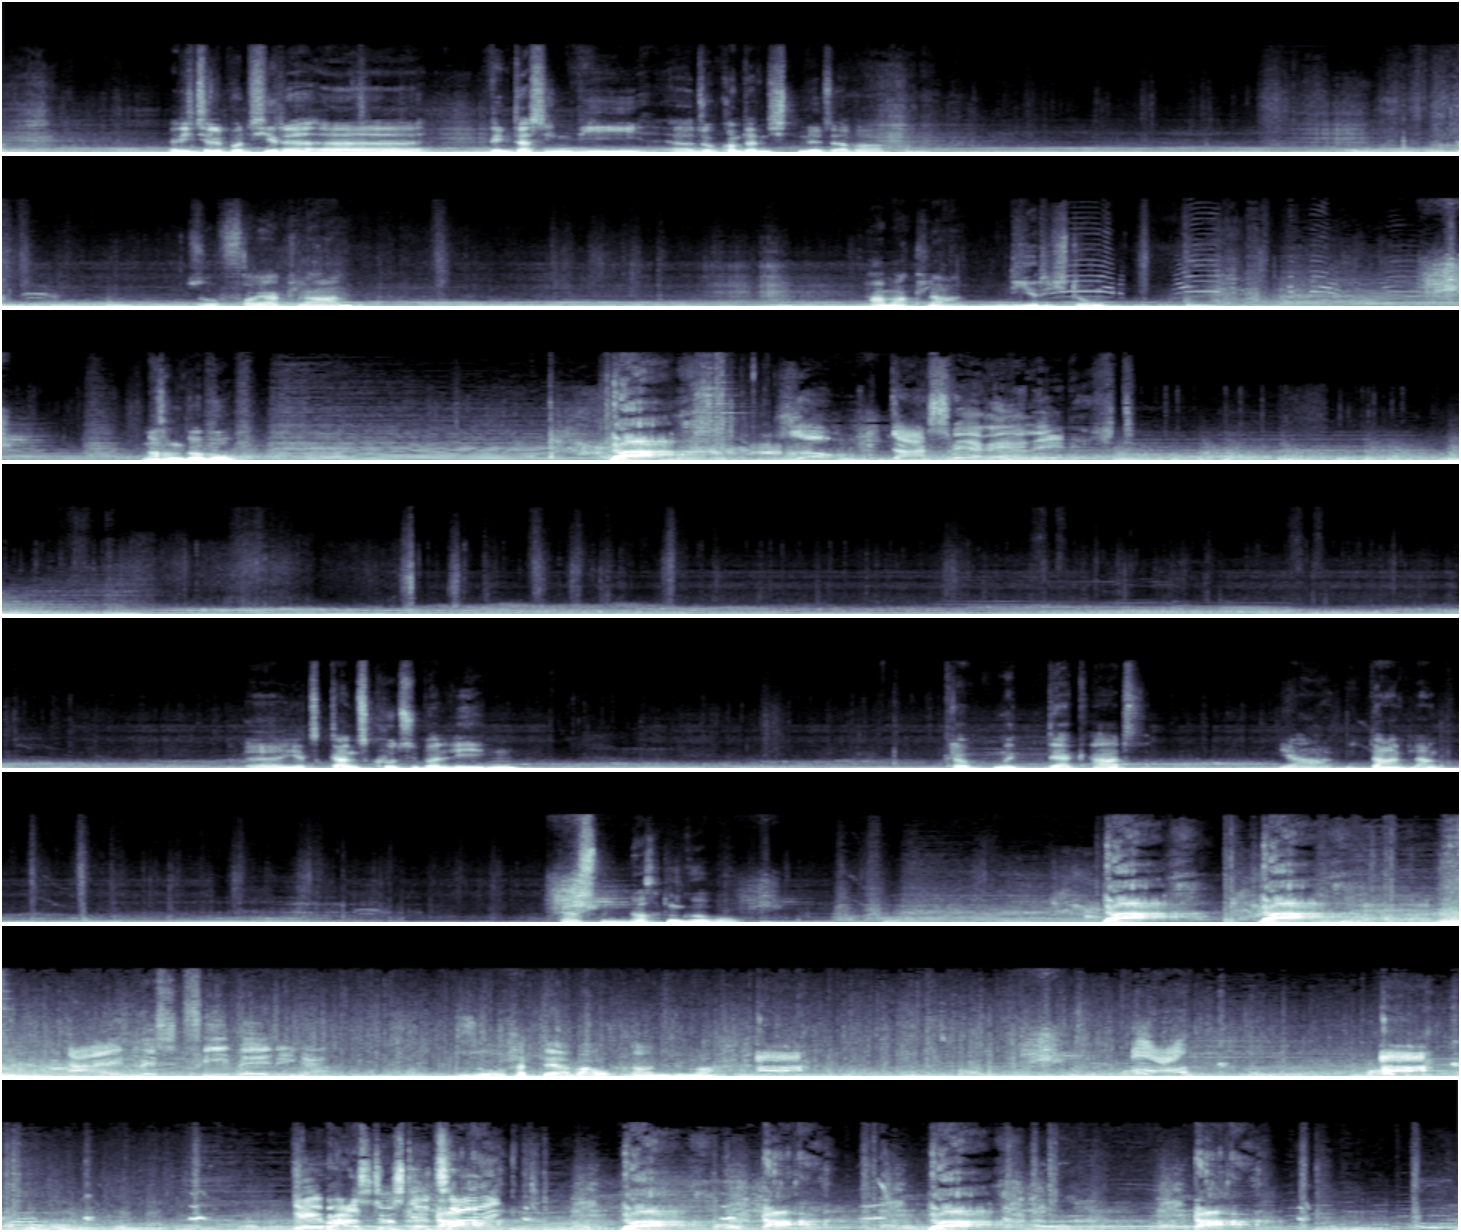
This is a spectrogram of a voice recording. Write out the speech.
Wenn ich teleportiere, äh, bringt das irgendwie... Also kommt er nicht mit, aber... So, Feuerclan. Hammerclan. Die Richtung. Noch ein Gobbo. So, das wäre erledigt. Äh, jetzt ganz kurz überlegen. Ich glaube, mit der Karte... Ja, da entlang. Da ist noch ein Gobbo. Ein Mistvieh weniger. So, hat der aber auch Schaden gemacht? Dem hast du's gezeigt.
